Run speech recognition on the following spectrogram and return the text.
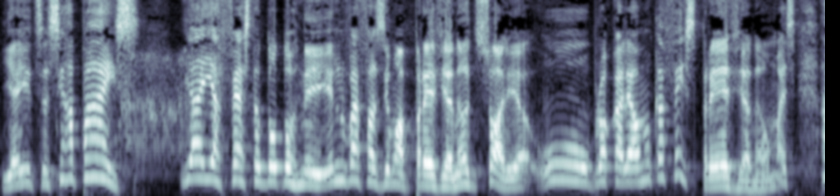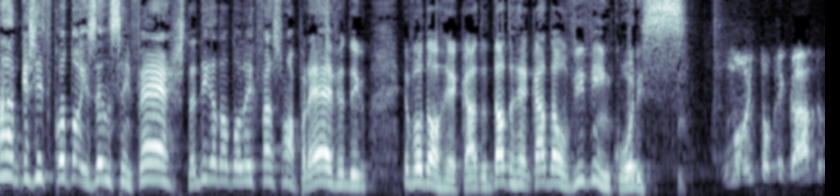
E aí disse assim: rapaz, e aí a festa do. Ney, ele não vai fazer uma prévia não? Eu disse, olha, o Brocalhau nunca fez prévia não, mas, ah, porque a gente ficou dois anos sem festa, diga ao. Ney que faça uma prévia, eu digo, eu vou dar o recado, dado o recado ao vivo em cores. Muito obrigado,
